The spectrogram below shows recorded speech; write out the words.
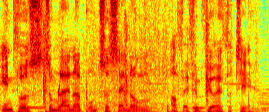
Infos zum Line-Up und zur Sendung auf FM4 FAT.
